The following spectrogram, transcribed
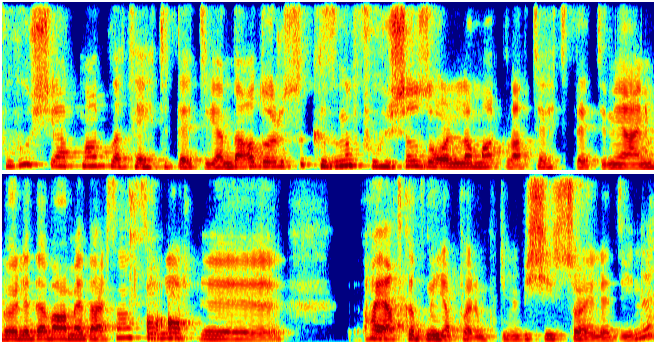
fuhuş yapmakla tehdit etti. Yani daha doğrusu kızını fuhuşa zorlamakla tehdit ettiğini. Yani böyle devam edersen seni e, hayat kadını yaparım gibi bir şey söylediğini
